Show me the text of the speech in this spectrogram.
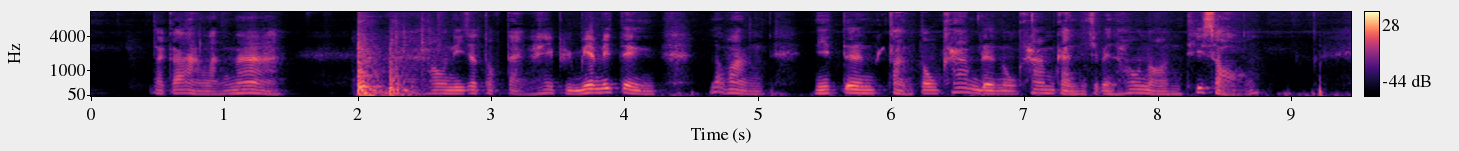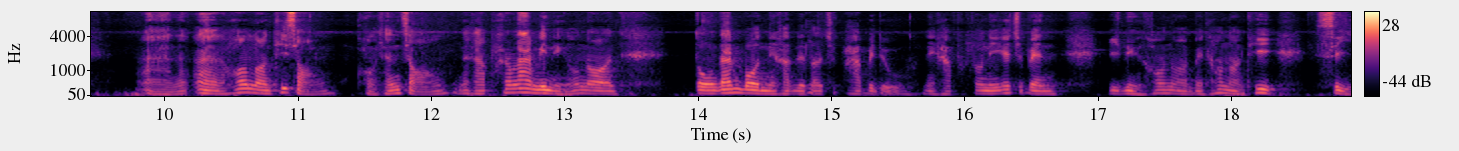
ำแล้วก็อ่างล้างหน้า ห้องนี้จะตกแต่งให้พรีเมียมนิดนึงระหว่างนี้เดินฝั่งตรงข้ามเดินตรงข้ามกันจะเป็นห้องนอนที่สอง ห้องนอนที่ 2 ของชั้น2นะครับข้างล่างมีหนึ่งห้องนอน ตรงด้านบนนี่ยครับเดี๋ยวเราจะพาไปดูนะครับ ตรงนี้ก็จะเป็นอีกหนึ่งห้องนอนเป็นห้องนอนที่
